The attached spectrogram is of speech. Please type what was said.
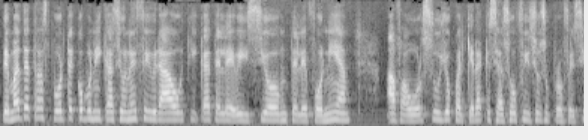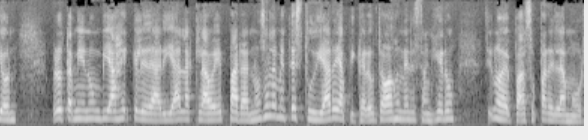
Temas de transporte, comunicaciones, fibra óptica, televisión, telefonía, a favor suyo, cualquiera que sea su oficio, su profesión, pero también un viaje que le daría la clave para no solamente estudiar y aplicar un trabajo en el extranjero, sino de paso para el amor.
